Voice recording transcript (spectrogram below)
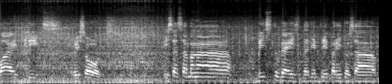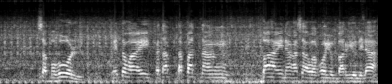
White Beach Resorts. Isa sa mga beach to guys na libre pa rito sa sa Bohol. Ito ay katap- tapat ng bahay ng asawa ko, yung baryo nila.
